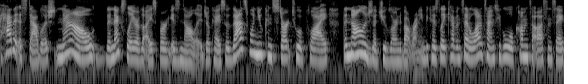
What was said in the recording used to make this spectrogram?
habit established, now the next layer of the iceberg is knowledge. Okay. So that's when you can start to apply the knowledge that you've learned about running. Because, like Kevin said, a lot of times people will come to us and say,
